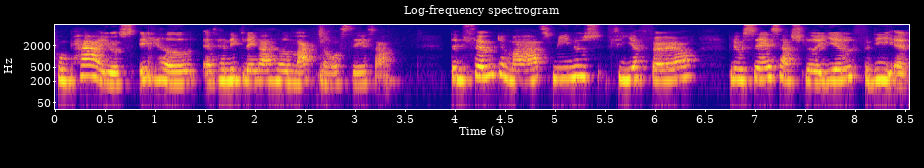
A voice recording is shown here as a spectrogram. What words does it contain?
Pompeius ikke havde, at han ikke længere havde magten over Cæsar. Den 5. marts minus 44 blev Cæsar slået ihjel, fordi at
